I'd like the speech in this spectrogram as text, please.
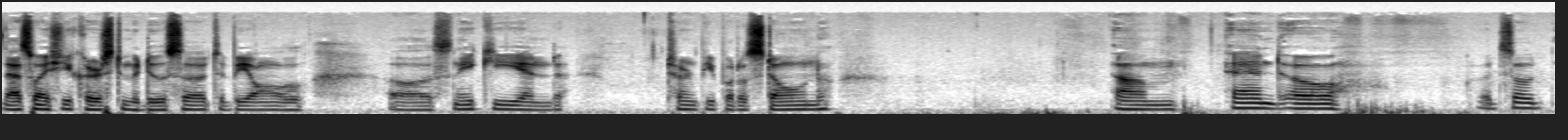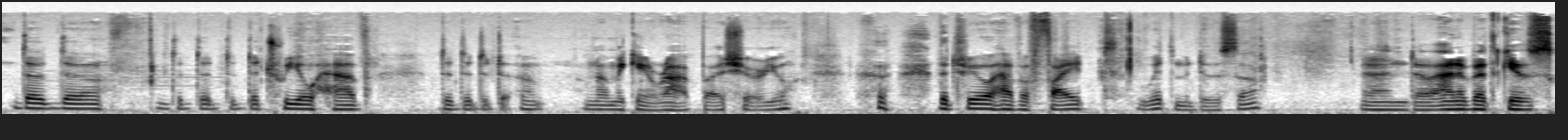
that's why she cursed Medusa to be all uh, snaky and turn people to stone. Um, and uh, so the the the the, the, the trio have the the, the, the um, I'm not making a rap, I assure you. the trio have a fight with Medusa and uh, Annabeth gives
